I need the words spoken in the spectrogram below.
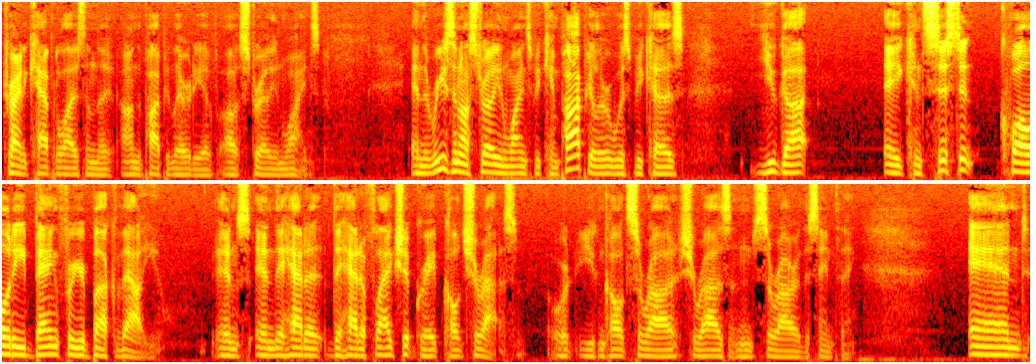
trying to capitalize on the on the popularity of Australian wines. And the reason Australian wines became popular was because you got a consistent quality bang for your buck value, and and they had a they had a flagship grape called Shiraz, or you can call it Syrah. Shiraz and Syrah are the same thing. And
